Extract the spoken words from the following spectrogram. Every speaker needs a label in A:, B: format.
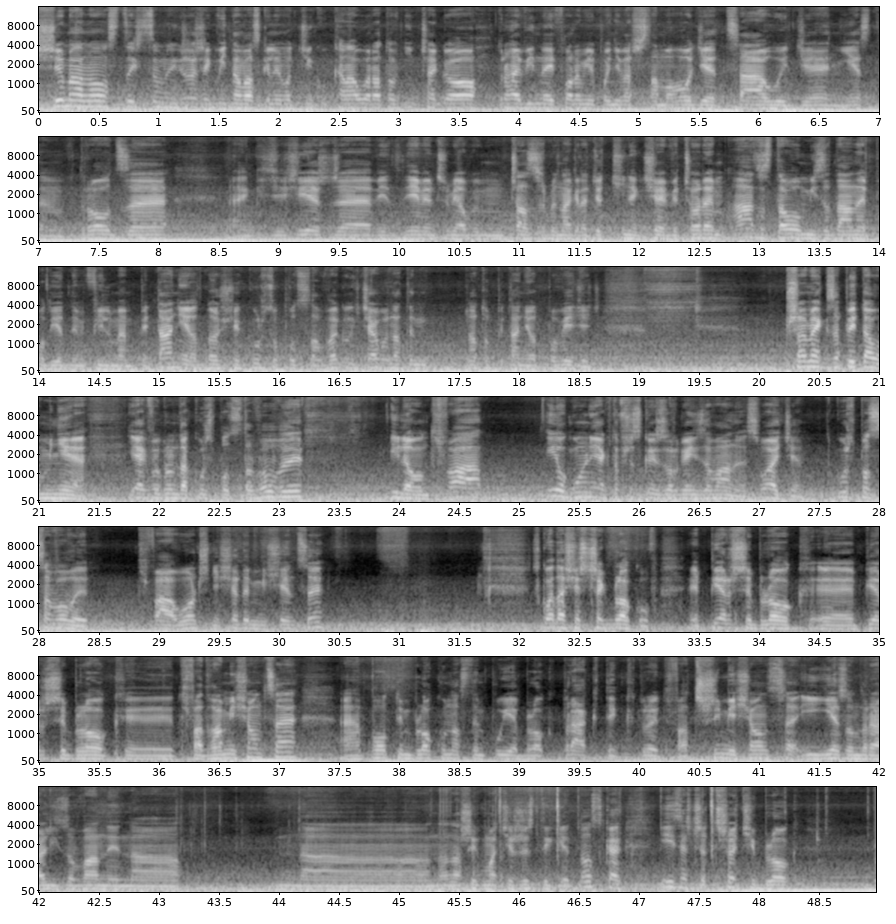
A: Siemano, z tej strony Grzesiek, witam Was w kolejnym odcinku kanału ratowniczego. Trochę w innej formie, ponieważ w samochodzie cały dzień jestem w drodze e, Gdzieś jeżdżę, więc nie wiem czy miałbym czas, żeby nagrać odcinek dzisiaj wieczorem A zostało mi zadane pod jednym filmem pytanie odnośnie kursu podstawowego I chciałbym na, ten, na to pytanie odpowiedzieć. Przemek zapytał mnie, jak wygląda kurs podstawowy, ile on trwa i ogólnie jak to wszystko jest zorganizowane. Słuchajcie, kurs podstawowy trwa łącznie 7 miesięcy. Składa się z trzech bloków. Pierwszy blok, e, pierwszy blok e, trwa 2 miesiące, po tym bloku następuje blok praktyk, który trwa 3 miesiące i jest on realizowany na, na, na naszych macierzystych jednostkach. I jest jeszcze trzeci blok,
